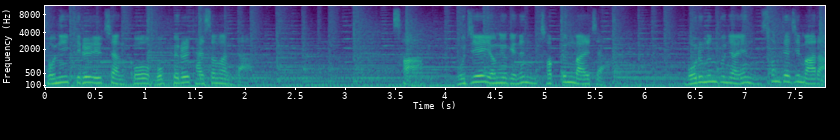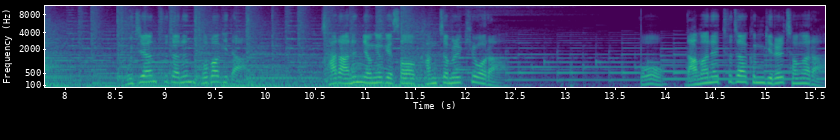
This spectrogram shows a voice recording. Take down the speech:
돈이 길을 잃지 않고 목표를 달성한다. 4. 무지의 영역에는 접근 말자. 모르는 분야엔 손대지 마라. 무지한 투자는 도박이다. 잘 아는 영역에서 강점을 키워라. 5. 나만의 투자 금기를 정하라.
